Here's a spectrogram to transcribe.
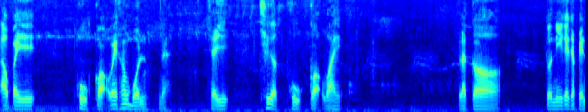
เอาไปผูกเกาะไว้ข้างบนนะใช้เชือกผูกเกาะไว้ แล้วก็ตัวนี้ก็จะเป็น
